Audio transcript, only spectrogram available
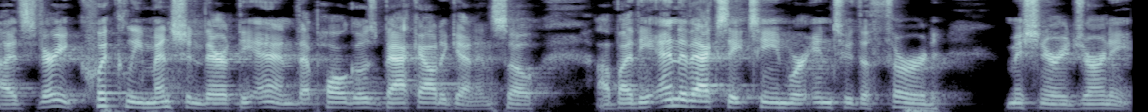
Uh, it's very quickly mentioned there at the end that Paul goes back out again. And so uh, by the end of Acts 18, we're into the third missionary journey.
